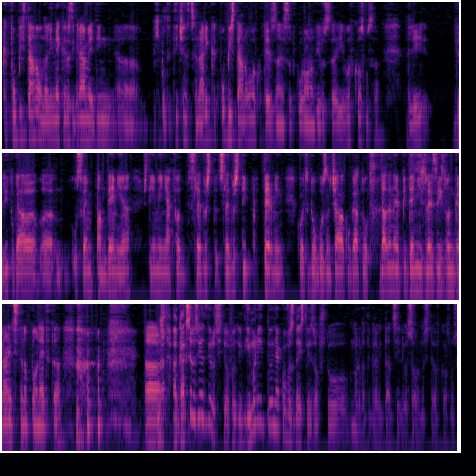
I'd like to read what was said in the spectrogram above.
какво би станало, нали, нека разиграваме един е, хипотетичен сценарий, какво би станало, ако те занесат коронавируса и в космоса? Дали дали тогава, а, освен пандемия, ще имаме и някаква следващ, следващ тип термин, който да обозначава, когато дадена епидемия излезе извън границите на планетата. а, а как се развиват вирусите? Има ли някакво въздействие изобщо нулевата гравитация или особеностите в космоса?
